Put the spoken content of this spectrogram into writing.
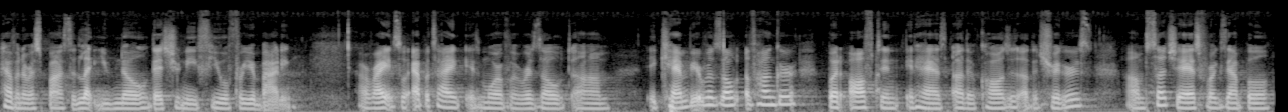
having a response to let you know that you need fuel for your body. All right. So appetite is more of a result. Um, it can be a result of hunger, but often it has other causes, other triggers um, such as, for example,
